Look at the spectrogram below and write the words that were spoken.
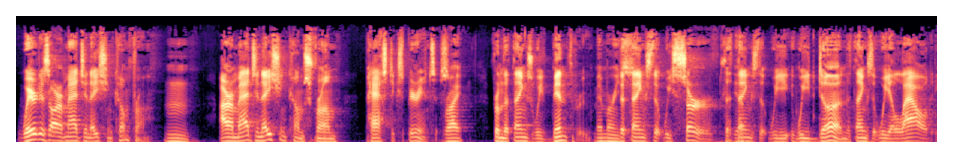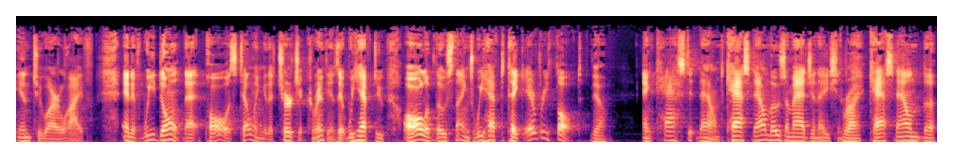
Where does our imagination come from? Mm. Our imagination comes from past experiences, Right. From the things we've been through, Memories. the things that we served, the things that we we done, the things that we allowed into our life. And if we don't, that Paul is telling the church at Corinthians that we have to all of those things. We have to take every thought Yeah. and cast it down. Cast down those imaginations. Right. Cast down the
